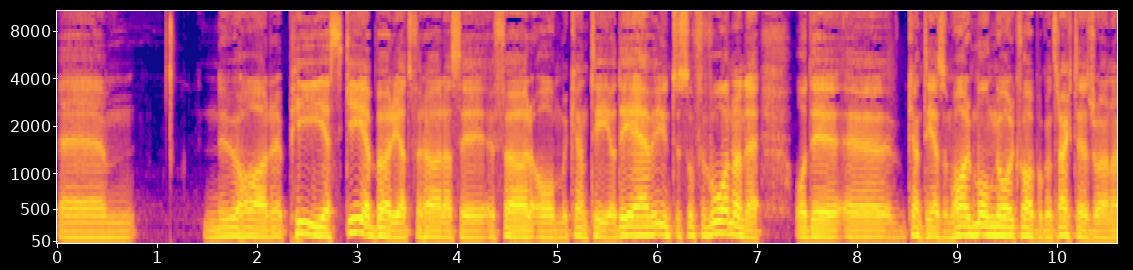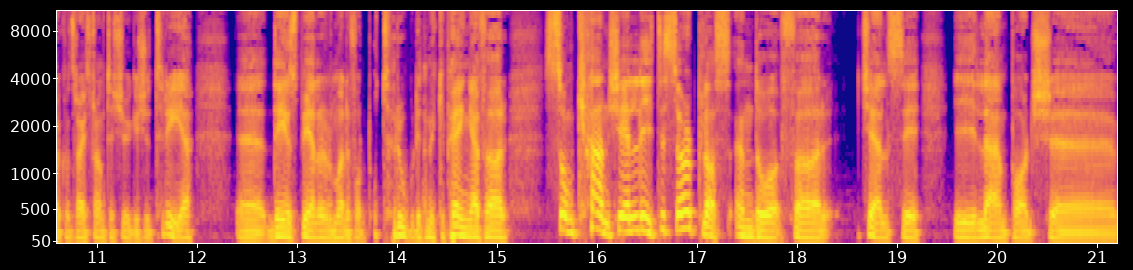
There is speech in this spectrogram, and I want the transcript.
Ehm, nu har PSG börjat förhöra sig för om Kanté och det är ju inte så förvånande. Och det är eh, Kanté som har många år kvar på kontraktet, jag tror han har kontrakt fram till 2023. Eh, det är en spelare de hade fått otroligt mycket pengar för, som kanske är lite surplus ändå för Chelsea i Lampards eh,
